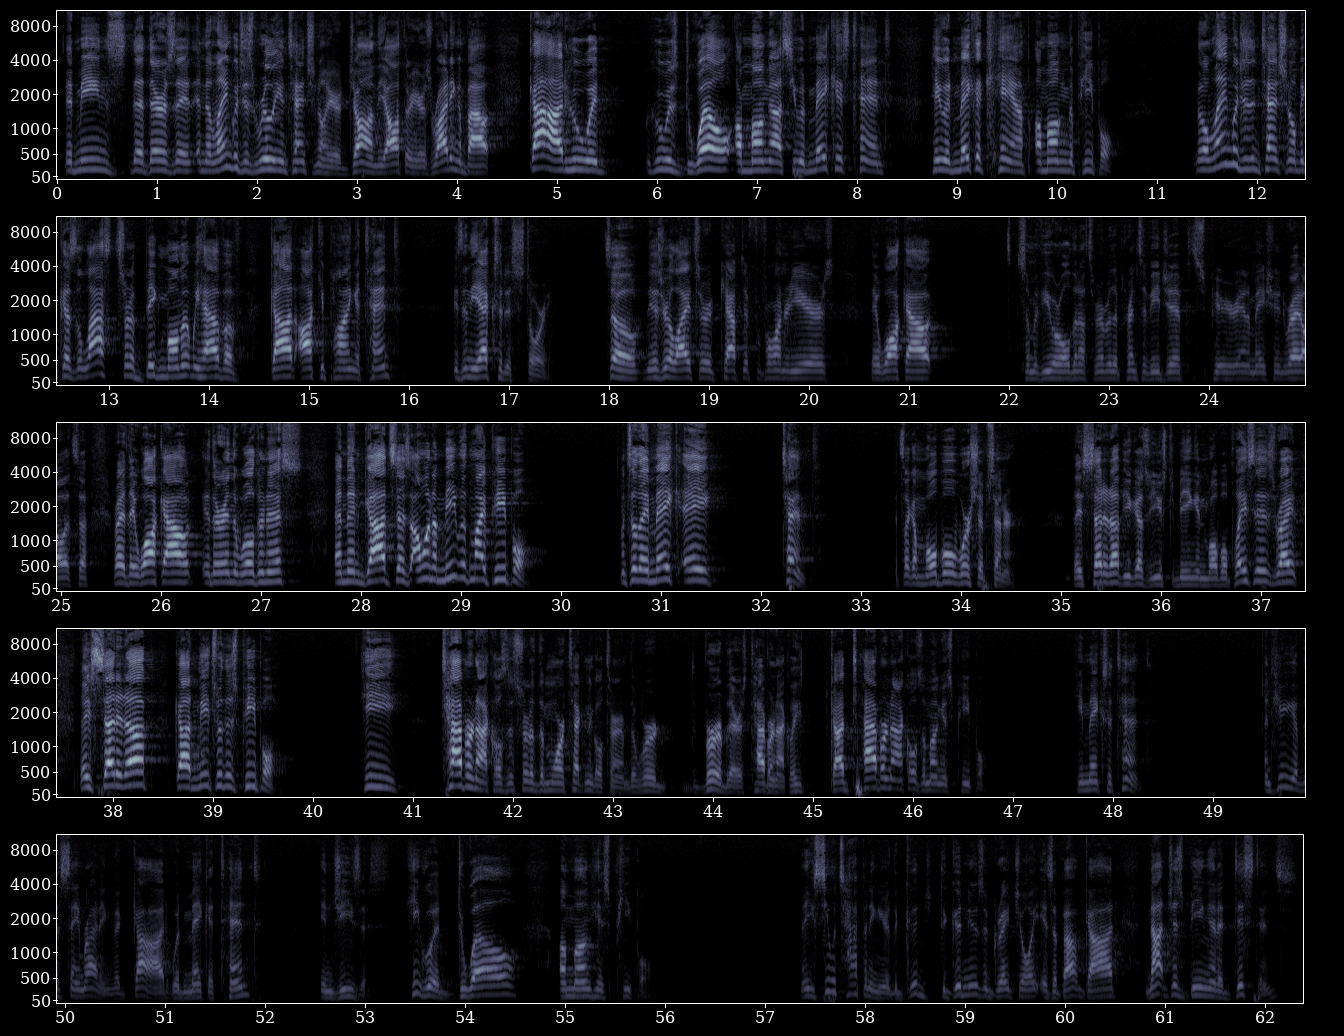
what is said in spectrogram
It means that there's a, and the language is really intentional here. John, the author here, is writing about God who would, who would dwell among us. He would make his tent, he would make a camp among the people. Now, the language is intentional because the last sort of big moment we have of God occupying a tent is in the Exodus story. So the Israelites are captive for 400 years. They walk out. Some of you are old enough to remember the Prince of Egypt, superior animation, right? All that stuff. Right? They walk out, they're in the wilderness, and then God says, I want to meet with my people. And so they make a tent. It's like a mobile worship center. They set it up. You guys are used to being in mobile places, right? They set it up. God meets with his people. He tabernacles is sort of the more technical term. The word, the verb there is tabernacle. He, God tabernacles among his people. He makes a tent. And here you have the same writing that God would make a tent in Jesus. He would dwell among his people. Now, you see what's happening here. The good, the good news of great joy is about God not just being at a distance,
